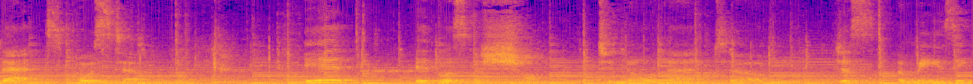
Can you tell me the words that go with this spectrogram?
that poster, it it was a shock to know that um, just amazing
